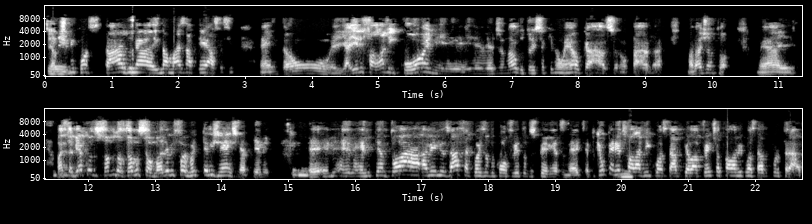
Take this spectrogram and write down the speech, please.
Sim. É o time encostado, né, ainda mais na testa, assim. É, então, e aí ele falava em cone, e ele dizia, não, doutor, isso aqui não é o caso, não tá, né? mas não adiantou. Né? E, mas também a condução do doutor Mussomano, ele foi muito inteligente, né? Porque ele, ele, ele, ele, tentou amenizar essa coisa do conflito dos peritos, né? Porque um perito falava encostado pela frente, outro falava encostado por trás.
